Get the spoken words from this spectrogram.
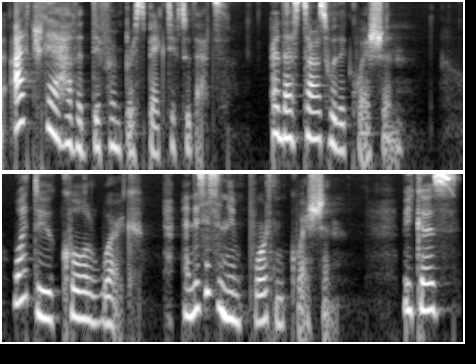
But actually, I have a different perspective to that. And that starts with a question What do you call work? And this is an important question. Because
